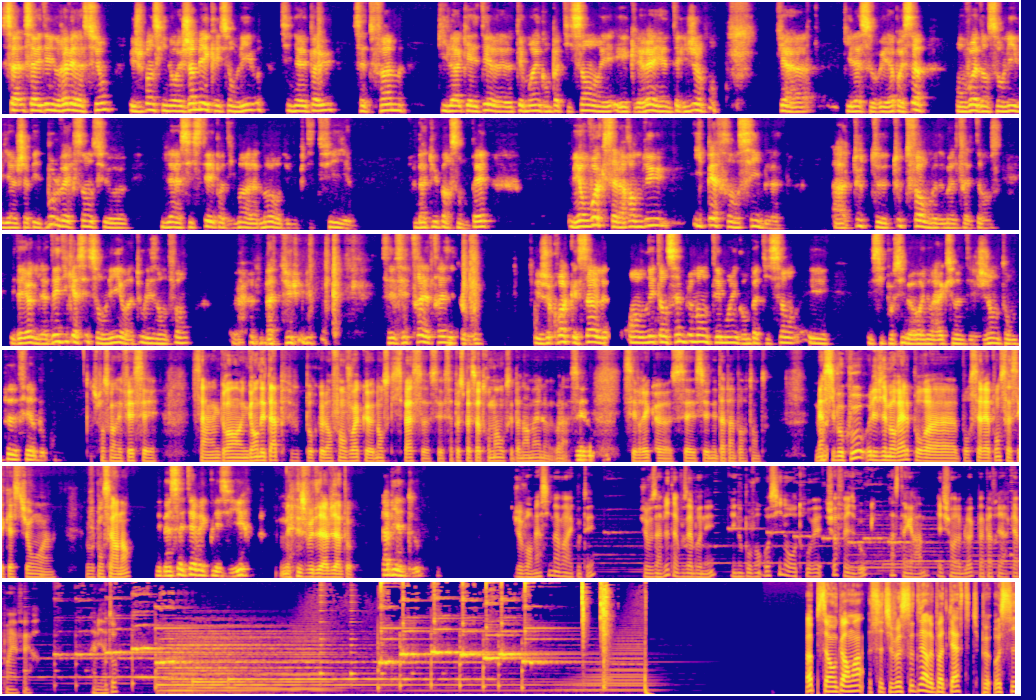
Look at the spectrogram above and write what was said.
ça, a été une révélation. Et je pense qu'il n'aurait jamais écrit son livre s'il n'y avait pas eu cette femme qui a, qui a été le témoin compatissant et, éclairé et intelligent qui, a, qui l'a sauvé. Après ça, on voit dans son livre, il y a un chapitre bouleversant sur. Il a assisté pratiquement à la mort d'une petite fille battue par son père mais on voit que ça l'a rendu hypersensible à toute, toute forme de maltraitance. Et d'ailleurs, il a dédicacé son livre à tous les enfants euh, battus. C'est très, très étonnant. Et je crois que ça, en étant simplement témoin compatissant et, et si possible avoir une réaction intelligente, on peut faire beaucoup. Je pense qu'en effet, c'est c'est un grand, une grande étape pour que l'enfant voit que non, ce qui se passe, ça peut se passer autrement ou c'est pas normal. Voilà, c'est vrai que c'est une étape importante. Merci beaucoup, Olivier Morel, pour, euh, pour ces réponses à ces questions euh, vous concernant. Eh bien, ça a été avec plaisir. Mais je vous dis à bientôt. À bientôt. Je vous remercie de m'avoir écouté. Je vous invite à vous abonner et nous pouvons aussi nous retrouver sur Facebook, Instagram et sur le blog papatriarca.fr. À bientôt. Hop, c'est encore moins. Si tu veux soutenir le podcast, tu peux aussi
